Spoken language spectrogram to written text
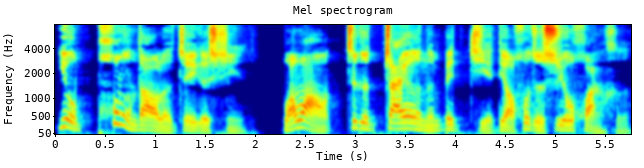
又碰到了这个星，往往这个灾厄能被解掉，或者是有缓和。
